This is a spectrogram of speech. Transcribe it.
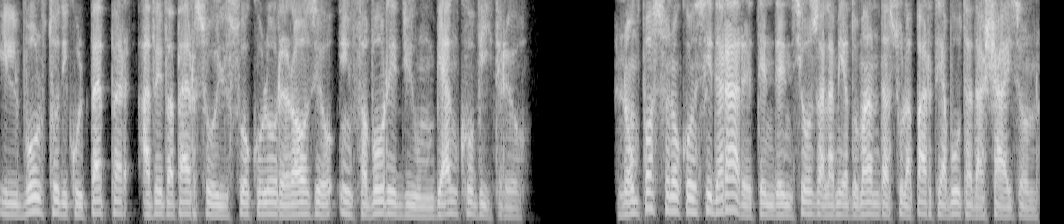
Il volto di Culpepper aveva perso il suo colore roseo in favore di un bianco vitreo. Non possono considerare tendenziosa la mia domanda sulla parte avuta da Shison,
